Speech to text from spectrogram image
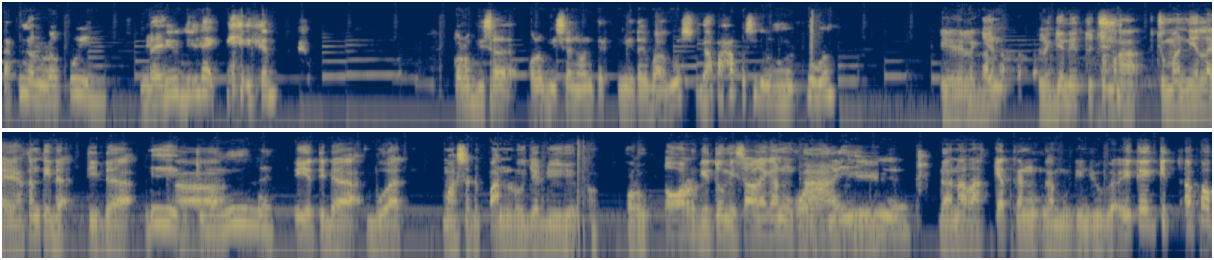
Tapi nggak lu lakuin nilai lu jelek ya kan. Kalau bisa kalau bisa nyontek nilai bagus nggak apa-apa sih kalau menurut lu bang. Iya, lagian lagian itu cuma cuma nilai ya kan tidak tidak iya Ah. cuma nilai. iya tidak buat masa depan lu jadi koruptor gitu misalnya kan ah korupsi iya dana rakyat kan nggak mungkin juga. Ya kayak kita, apa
